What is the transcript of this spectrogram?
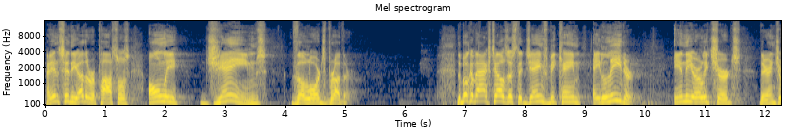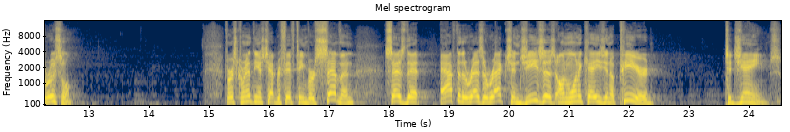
I didn't see the other apostles, only James, the Lord's brother. The book of Acts tells us that James became a leader in the early church there in Jerusalem. 1 Corinthians chapter 15 verse 7 says that after the resurrection Jesus on one occasion appeared to James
